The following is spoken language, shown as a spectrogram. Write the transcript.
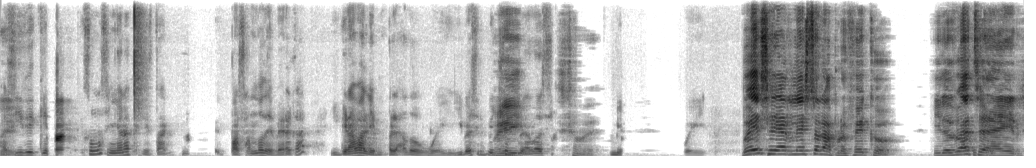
Así de que es una señora que se está pasando de verga y graba al empleado, güey. Y ves el pinche empleado así. Déjame. Voy a enseñarle esto a la Profeco y los voy a traer.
